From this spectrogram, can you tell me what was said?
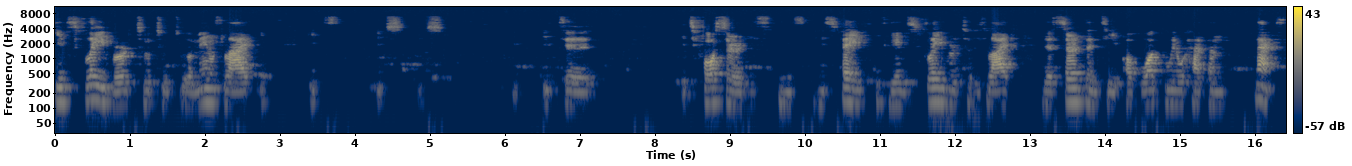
gives flavor to, to, to a man's life. It, it's, it's, it's, it, uh, it fosters his, his, his faith, it gives flavor to his life, the certainty of what will happen next.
